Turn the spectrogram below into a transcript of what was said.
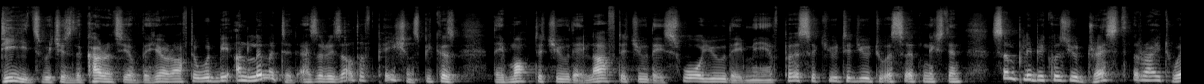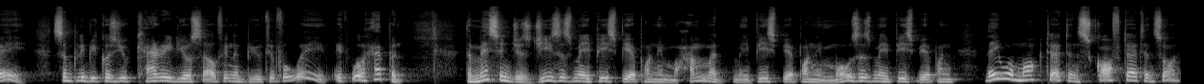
deeds, which is the currency of the hereafter, would be unlimited as a result of patience because they mocked at you, they laughed at you, they swore you, they may have persecuted you to a certain extent simply because you dressed the right way, simply because you carried yourself in a beautiful way. It will happen. The messengers, Jesus, may peace be upon him, Muhammad, may peace be upon him, Moses, may peace be upon him, they were mocked at and scoffed at and so on.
